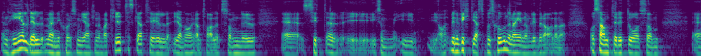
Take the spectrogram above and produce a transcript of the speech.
en hel del människor som egentligen var kritiska till januariavtalet som nu eh, sitter i, liksom i ja, de viktigaste positionerna inom Liberalerna. Och samtidigt då som eh,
